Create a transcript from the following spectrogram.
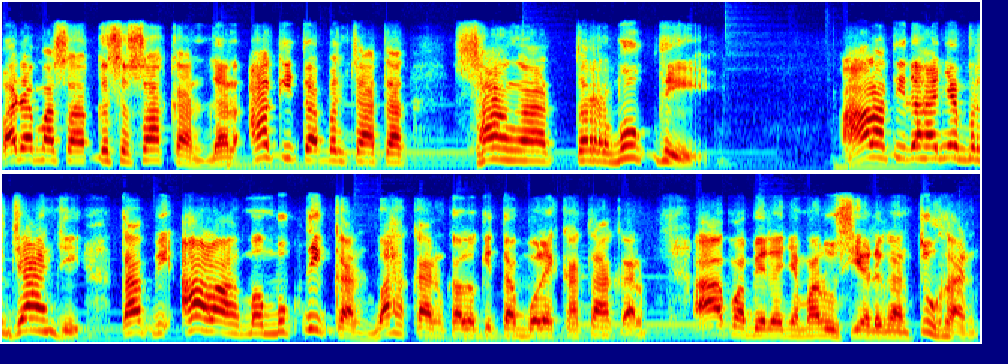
Pada masa kesesakan. Dan Alkitab mencatat sangat terbukti. Allah tidak hanya berjanji, tapi Allah membuktikan. Bahkan kalau kita boleh katakan, apa bedanya manusia dengan Tuhan?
